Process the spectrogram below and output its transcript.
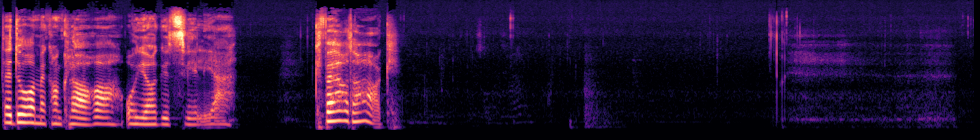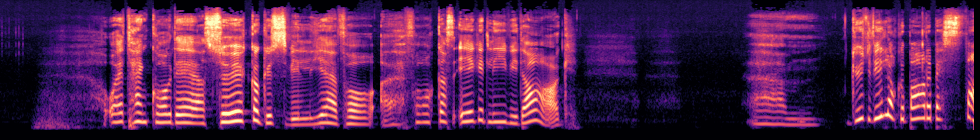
Det er da vi kan klare å gjøre Guds vilje. Hver dag. Og jeg tenker også det å søke Guds vilje for, for vårt eget liv i dag. Um, Gud vil dere bare det beste.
